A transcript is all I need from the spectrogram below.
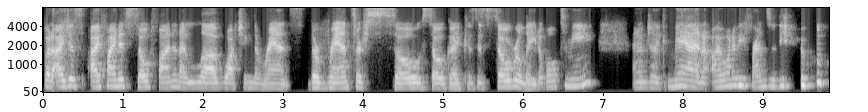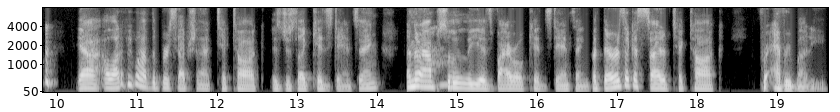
but I just I find it so fun and I love watching the rants. The rants are so so good because it's so relatable to me. And I'm just like, man, I want to be friends with you. Yeah, a lot of people have the perception that TikTok is just like kids dancing, and there absolutely is viral kids dancing, but there is like a side of TikTok for everybody.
